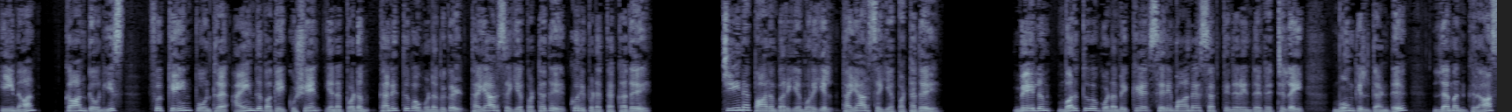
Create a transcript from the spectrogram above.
ஹீனான் காண்டோனிஸ் ஃபுக்கெயின் போன்ற ஐந்து வகை குஷேன் எனப்படும் தனித்துவ உணவுகள் தயார் செய்யப்பட்டது குறிப்பிடத்தக்கது. சீன பாரம்பரிய முறையில் தயார் செய்யப்பட்டது. மேலும் மருத்துவ குணமிக்க செரிமான சக்தி நிறைந்த வெற்றிலை மூங்கில் தண்டு லெமன் கிராஸ்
